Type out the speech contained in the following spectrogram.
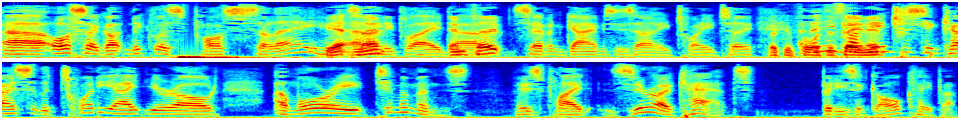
Uh, also got Nicolas Poncelet, who's Yeah, only played uh, seven games. He's only 22. Looking forward and then to you've seeing got the him. interesting case of the 28-year-old Amaury Timmermans, who's played zero caps, but he's a goalkeeper.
